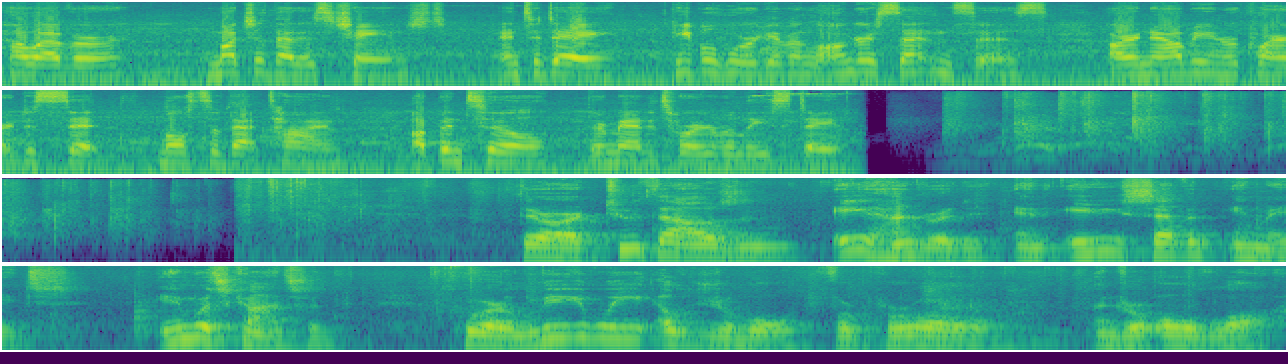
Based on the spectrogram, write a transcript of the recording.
However, much of that has changed, and today, people who were given longer sentences are now being required to sit most of that time up until their mandatory release date. There are 2,887 inmates in Wisconsin who are legally eligible for parole under old law.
